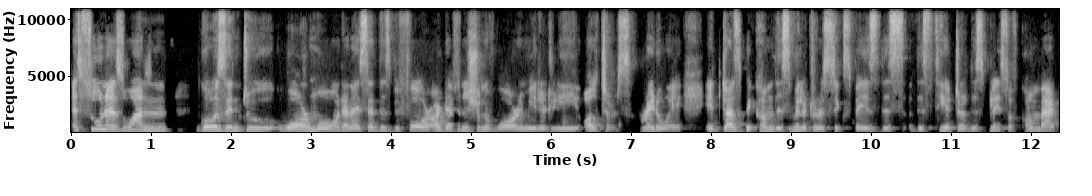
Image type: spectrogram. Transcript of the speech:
as soon as one goes into war mode and i said this before our definition of war immediately alters right away. It does become this militaristic space this this theater this place of combat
